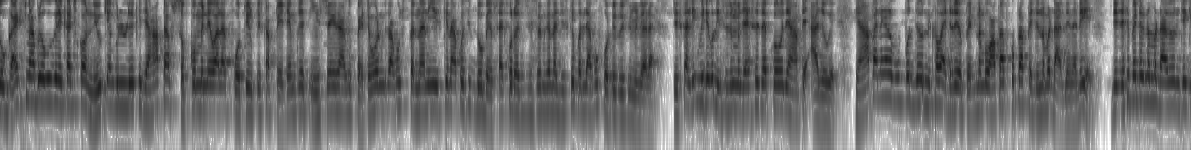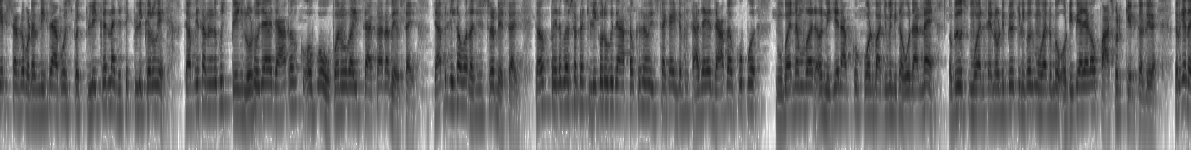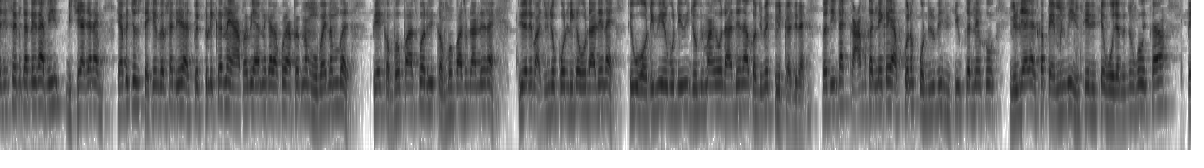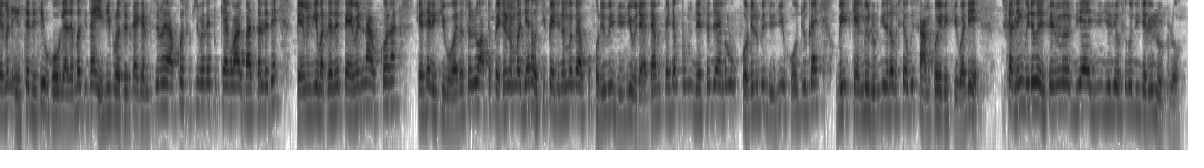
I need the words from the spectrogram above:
So guys मैं आप लोगों को लेकर चुका हूँ न्यू कैंप लेके, जहाँ पे आप सबको मिलने वाला है फोर्टी रुपीज़ का पेटीएम के इंस्टेंट आपके पेटीएम में तो आपको कुछ करना नहीं है। इसके लिए आपको सिर्फ़ दो वेबसाइट को रजिस्ट्रेशन करना है, जिसके बदले आपको फोर्टी रुपीज़ मिल रहा है। जिसका लिंक वीडियो को डिस्क्रिप्शन में जैसे टाइप करोगे, यहाँ पे आ जाओगे। यहाँ पे आने का ऊपर जो लिखा हुआ एड्रेस पेटीएम नंबर वहाँ पे आपको अपना पेटीएम नंबर डाल देना ठीक है? जैसे पेटीएम नंबर डाल दो, नीचे गेट स्टार का बटन दिख रहा है, आपको उस पर क्लिक करना है। जैसे क्लिक करोगे तो आपके सामने कुछ पेज लोड हो जाएगा, जहाँ पे आपको ओपन होगा इस टाइप का वेबसाइट जहाँ पे लिखा होगा रजिस्टर वेबसाइट तो आप पहले वेबसाइट पर क्लिक करोगे जहाँ पे आपके सामने इस टाइप का इंटरफेस आ जाएगा, जहाँ पे आपको मोबाइल नंबर और नीचे आपको कोड बाजू में लिखा वो डालना है और फिर उस मोबाइल सेंड ओटीपी क्लिक करो मोबाइल नंबर ओटीपी आ जाएगा वो पासवर्ड क्रिएट कर लेना है। करके रजिस्टर कर लेना है अभी पीछे आ जाना है। यहाँ पे जो सेकंड वेबसाइट है इस पर क्लिक करना है। यहाँ पर भी आने का आपको यहाँ पे अपना मोबाइल नंबर फिर कंफर्म पासवर्ड फिर कंफर्म पासवर्ड डाल देना है। फिर बाजू में जो कोड लिखा वो डाल देना है। फिर वो ओटीपी ओटीपी जो भी मांगे, वो डाल देना है क्लिक कर देना है। बस इतना काम करने का ही आपको ना फोर्टी रुपीज़ रिसीव करने को मिल जाएगा। इसका पेमेंट भी इनसे रिसीव हो जाता है। तुमको इसका पेमेंट इनसे रिसीव हो गया था। बस इतना ईजी प्रोसेस का करते मैं आपको सबसे पहले क्या बात बात कर लेते हैं? पेमेंट की बात करते पेमेंट ना आपको ना कैसे रिसीव होगा? तो जो आप पेटीएम नंबर दिया ना, उसी पेटीएम नंबर पर आपको फोर्टी रुपीज़ रिसीव हो जाएगा। यहाँ पे पेटीएम प्रूफ देख सकते हैं फोर्टी रुपीज़ रिसीव हो चुका है। अभी इस कैम्बी लूट की तरफ़ से, अभी शाम को ही रिसीव हुआ ठीक है? इसका लिंक वीडियो को रिसीव में दिया है, जल्दी उसको जल्दी लूट लो।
